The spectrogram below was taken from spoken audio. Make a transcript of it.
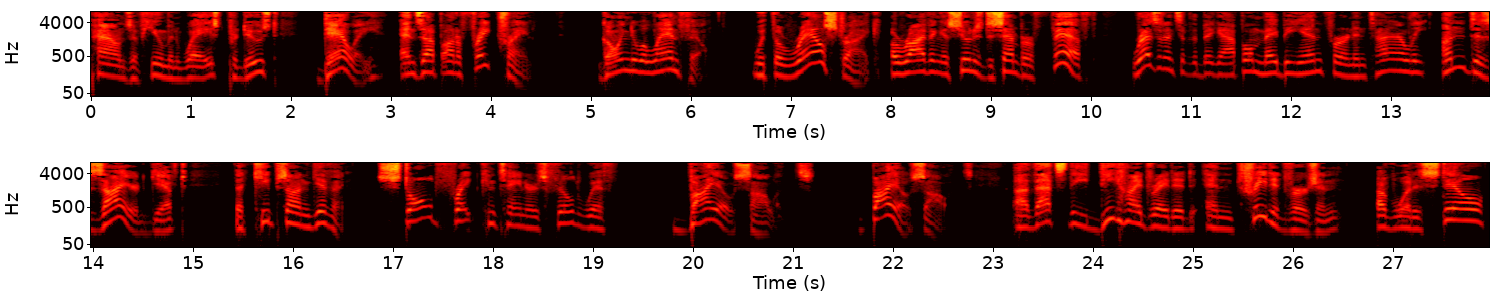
pounds of human waste produced daily ends up on a freight train going to a landfill. With the rail strike arriving as soon as December 5th, residents of the Big Apple may be in for an entirely undesired gift that keeps on giving. Stalled freight containers filled with biosolids. biosolids. Uh, that's the dehydrated and treated version of what is still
